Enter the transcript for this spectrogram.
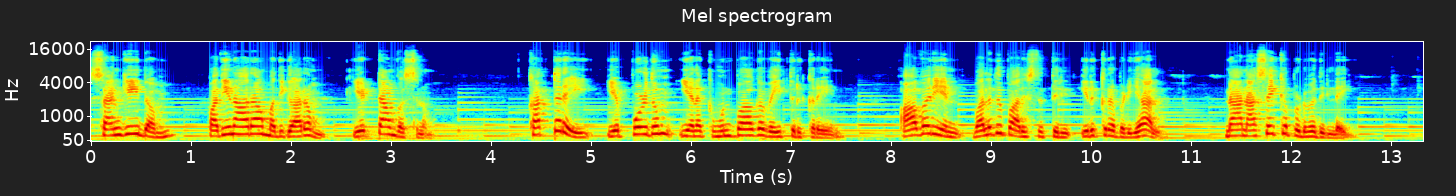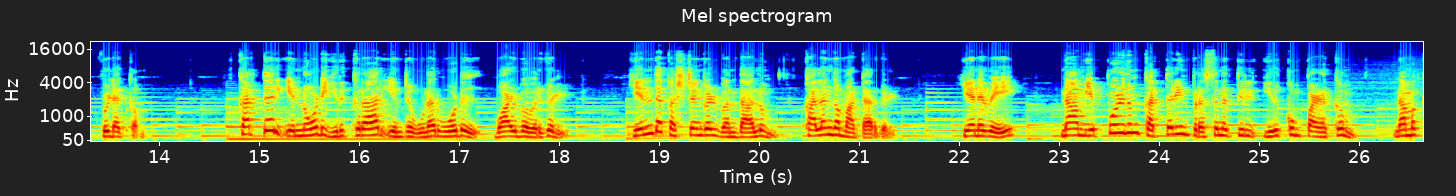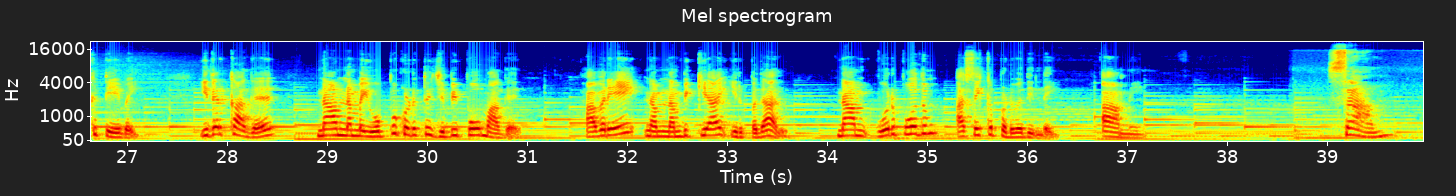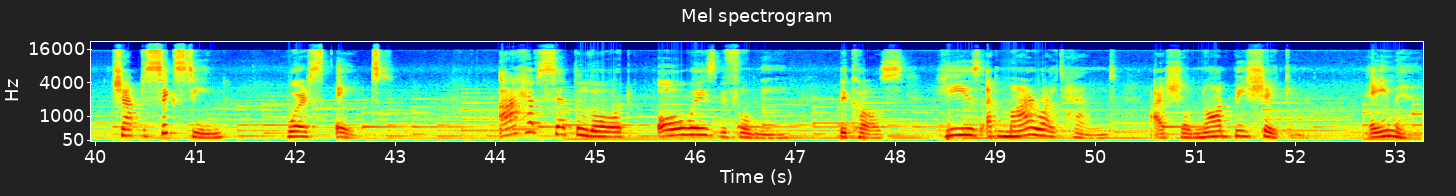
சங்கீதம் பதினாறாம் அதிகாரம் எட்டாம் வசனம். கத்தரை எப்பொழுதும் எனக்கு முன்பாக வைத்திருக்கிறேன். அவர் என் வலது பாரிசத்தில் இருக்கிறபடியால் நான் அசைக்கப்படுவதில்லை. விளக்கம். கர்த்தர் என்னோடு இருக்கிறார் என்ற உணர்வோடு வாழ்பவர்கள் எந்த கஷ்டங்கள் வந்தாலும் கலங்க மாட்டார்கள். எனவே நாம் எப்பொழுதும் கர்த்தரின் பிரசனத்தில் இருக்கும் பழக்கம் நமக்கு தேவை. இதற்காக நாம் நம்மை ஒப்பு கொடுத்து ஜெபிப்போமாக அவரே நம் நம்பிக்கையாய் இருப்பதால் நாம் ஒருபோதும் அசைக்கப்படுவதில்லை ஆமென் Psalm chapter 16, verse 8. I have set the Lord always before me, because he is at my right hand, I shall not be shaken. Amen.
